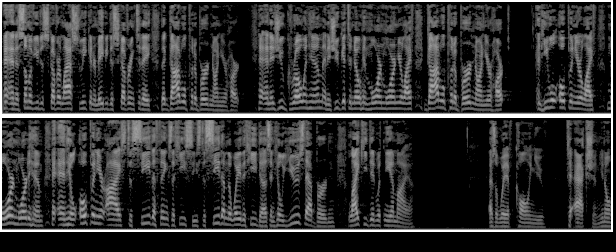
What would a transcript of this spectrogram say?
And as some of you discovered last week and are maybe discovering today, that God will put a burden on your heart. And as you grow in Him and as you get to know Him more and more in your life, God will put a burden on your heart and He will open your life more and more to Him, and He'll open your eyes to see the things that He sees, to see them the way that He does, and He'll use that burden, like He did with Nehemiah, as a way of calling you to action. You know,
